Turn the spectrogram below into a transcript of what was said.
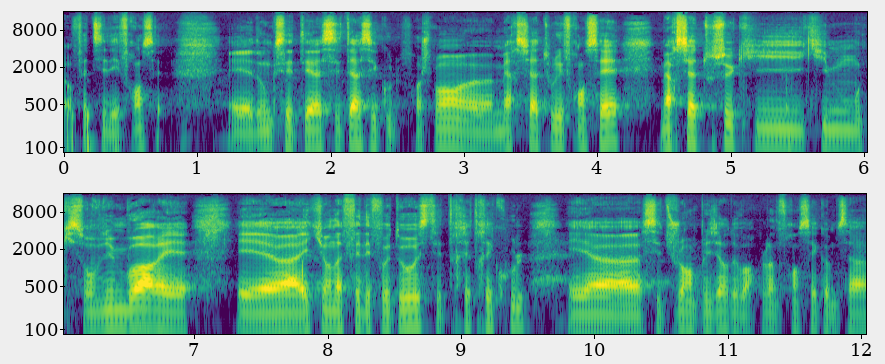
en fait, c'est des Français. Et donc, c'était c'était assez cool. Franchement, euh, merci à tous les Français. Merci à tous ceux qui, qui, sont venus me voir et, et euh, avec qui on a fait des photos. C'était très, très cool. Et euh, c'est toujours un plaisir de voir plein de Français comme ça.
